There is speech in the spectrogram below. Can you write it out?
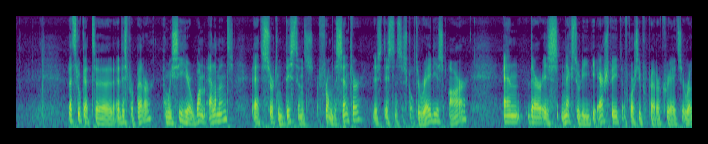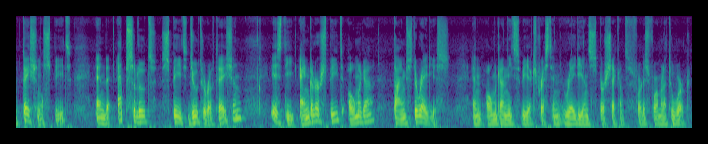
Let's look at, uh, at this propeller, and we see here one element at a certain distance from the center. This distance is called the radius, r, and there is, next to the, the airspeed, of course, the propeller creates a rotational speed. And the absolute speed due to rotation is the angular speed, omega, times the radius. And omega needs to be expressed in radians per second for this formula to work.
